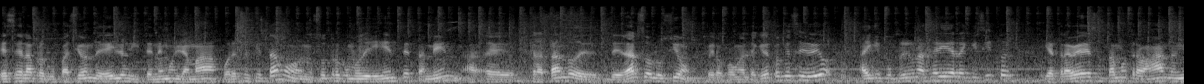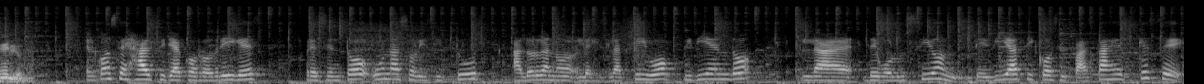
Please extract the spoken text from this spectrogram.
esa es la preocupación de ellos y tenemos llamadas, por eso es que estamos nosotros como dirigentes también eh, tratando de, dar solución, pero con el decreto que se dio hay que cumplir una serie de requisitos y a través de eso estamos trabajando en ello. El concejal Siriaco Rodríguez presentó una solicitud al órgano legislativo pidiendo la devolución de viáticos y pasajes que se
